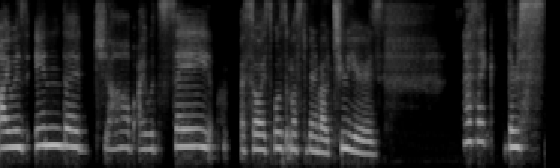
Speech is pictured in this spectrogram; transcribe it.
I was in the job, I would say, so I suppose it must have been about two years I was like, there's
